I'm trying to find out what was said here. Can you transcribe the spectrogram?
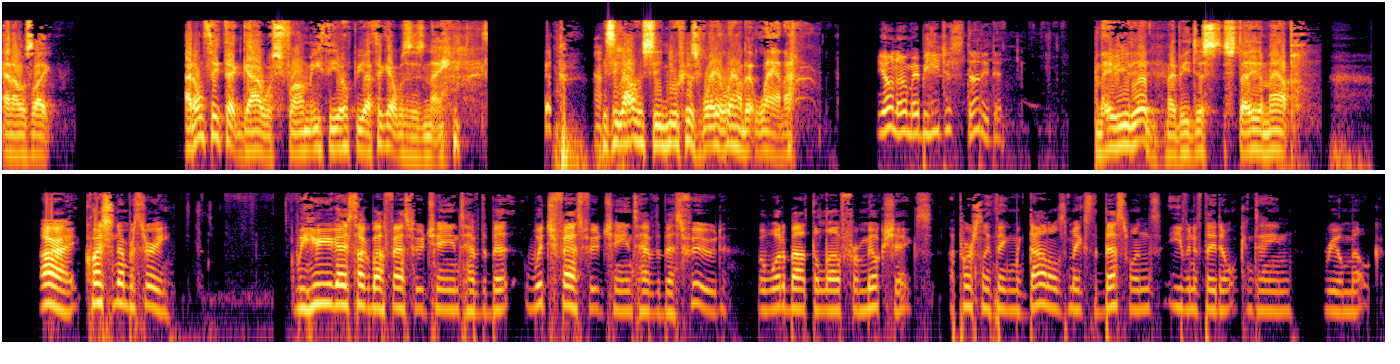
and I was like, I don't think that guy was from Ethiopia. I think that was his name. Because he obviously knew his way around Atlanta. You don't know. Maybe he just studied it. Maybe he did. Maybe he just studied a map. All right. Question number three. We hear you guys talk about fast food chains have the best. Which fast food chains have the best food? But what about the love for milkshakes? I personally think McDonald's makes the best ones, even if they don't contain real milk.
